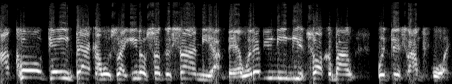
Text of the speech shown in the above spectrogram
I called Dave back. I was like, you know something, sign me up, man. Whatever you need me to talk about with this, I'm for it.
